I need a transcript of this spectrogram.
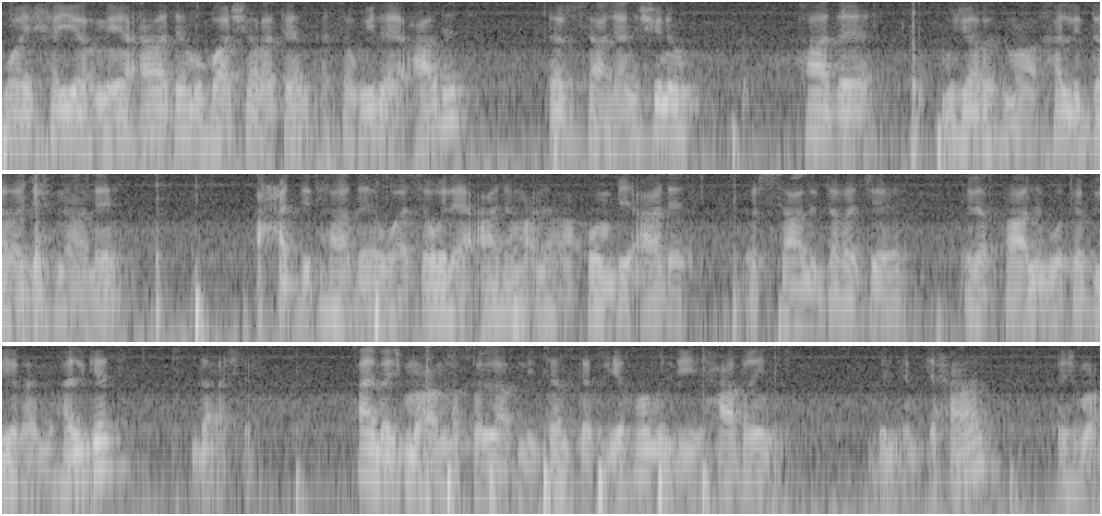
ويخيرني إعادة مباشرة أسوي له إعادة إرسال. يعني شنو؟ هذا مجرد ما أخلي الدرجة هنا أحدد هذا وأسوي له اعادة معناها أقوم بإعادة إرسال الدرجة إلى الطالب وتبليغه إنه هل قد درجته. هاي مجموعة من الطلاب اللي تم تبليغهم اللي حاضرين بالامتحان مجموعة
